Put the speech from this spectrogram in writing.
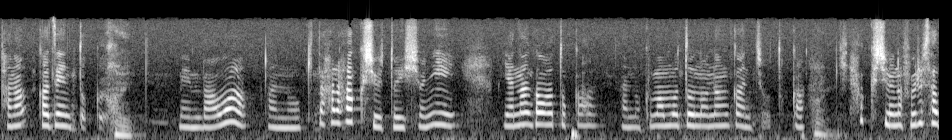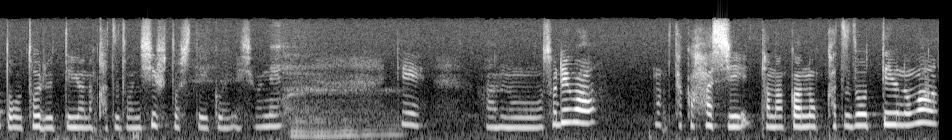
田中善徳はい。メンバーはあの北原白秋と一緒に柳川とかあの熊本の南関町とか、白秋のふるさとを取るっていうような活動にシフトしていくんですよね。であのそれはまあ高橋田中の活動っていうのは、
